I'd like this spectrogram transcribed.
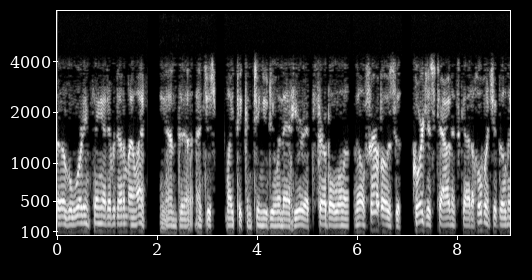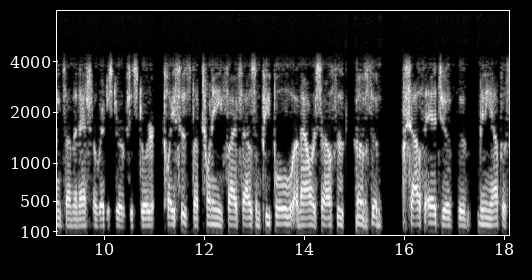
uh, rewarding thing I'd ever done in my life. And uh, I just like to continue doing that here at Faribault Mill. Faribault is a gorgeous town. It's got a whole bunch of buildings on the National Register of Historic Places, about 25,000 people an hour south of, of the south edge of the Minneapolis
